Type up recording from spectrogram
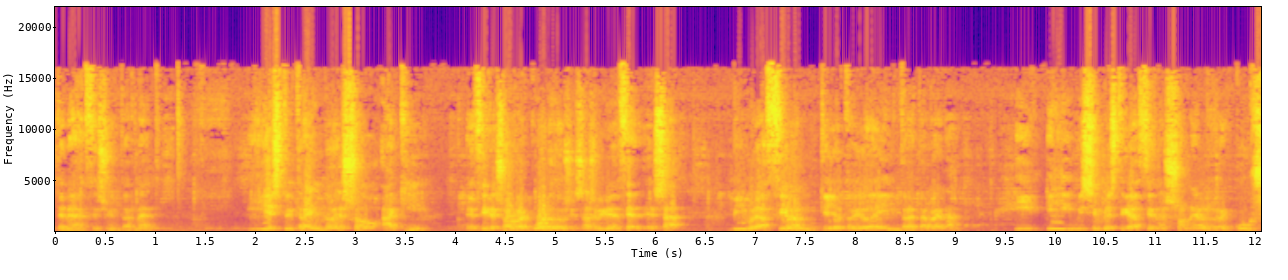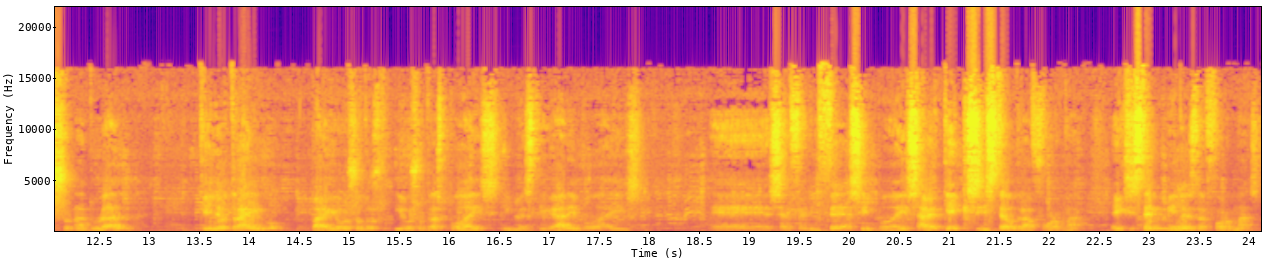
tener acceso a Internet. Y estoy trayendo eso aquí, es decir, esos recuerdos, esas vivencias, esa vibración que yo he traído de ahí intraterrena y, mis investigaciones son el recurso natural que yo traigo para que vosotros y vosotras podáis investigar y podáis eh, ser felices y podáis saber que existe otra forma, existen miles de formas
